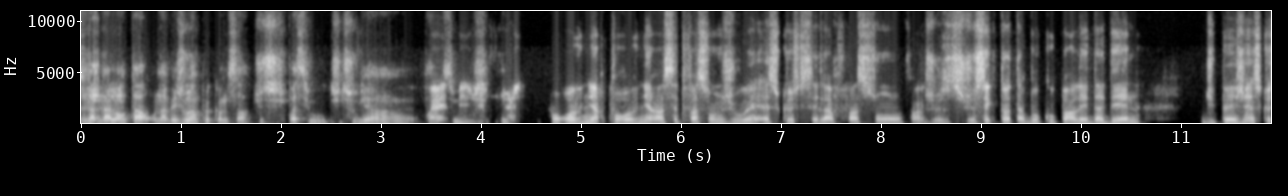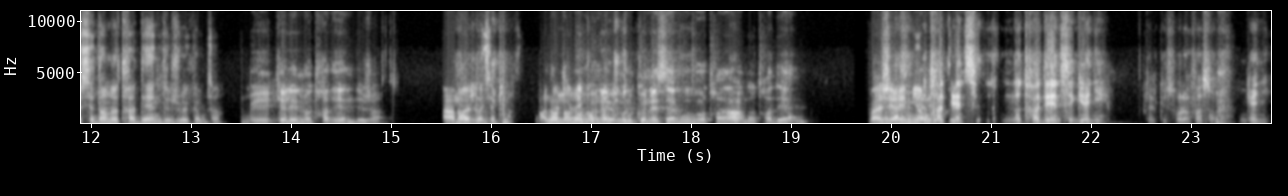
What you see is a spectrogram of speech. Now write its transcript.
l'Atalanta, on avait joué un peu comme ça. Tu, je sais pas si vous- tu te souviens. Ouais, si vous- pour revenir, pour revenir à cette façon de jouer, est-ce que c'est la façon. Enfin, je, je sais que toi, tu as beaucoup parlé d'ADN du PSG. Est-ce que c'est dans notre ADN de jouer comme ça? Mais quel est notre ADN déjà? Ah, non, bah, je pas sais du tout. Ah non, non, non, Jérémy, non, Vous le connaissez, vous, votre, Ah. notre ADN Bah, Jérémy, Notre ADN, c'est- notre ADN, c'est gagner, quelle que soit la façon, gagner.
